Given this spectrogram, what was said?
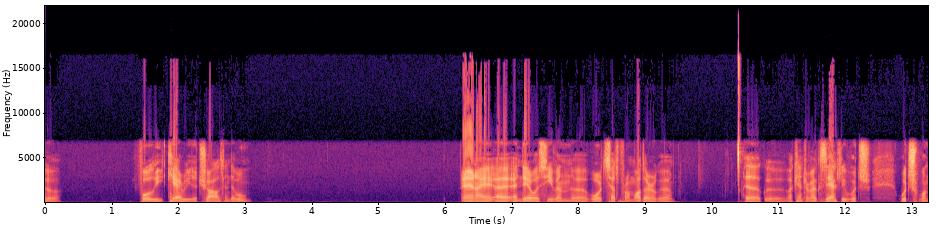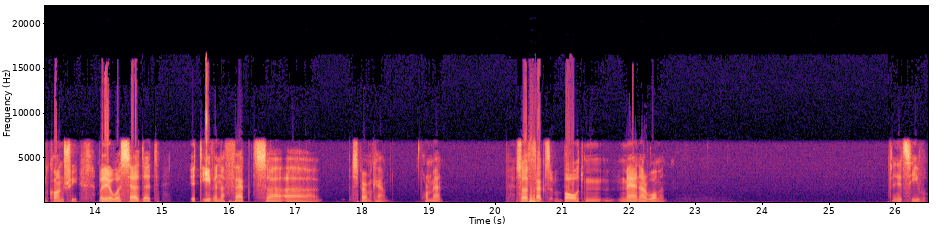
to fully carry the child in the womb. and I uh, and there was even uh, word set from other uh, uh, uh, I can't remember exactly which which one country, but it was said that it even affects uh, sperm count for men. So it affects both man or woman, and it's evil.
